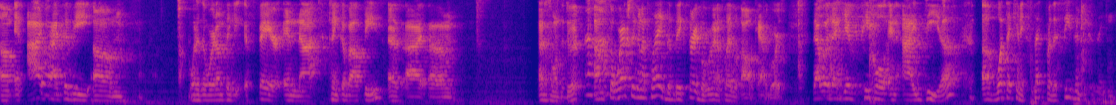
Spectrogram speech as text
Um, and I Sure. tried to be um, what is the word I'm thinking? Fair and not think about these as I um, I just wanted to do it. Uh-huh. Um, so we're actually going to play the big three, but we're going to play with all categories. That way, that gives people an idea of what they can expect for the season because they can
